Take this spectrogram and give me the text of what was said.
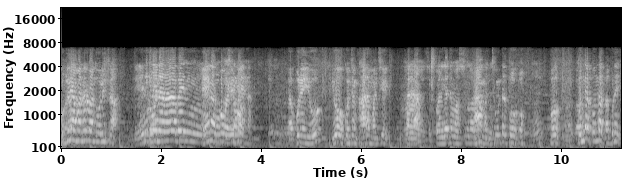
గుడ్లు ఏమన్నారు వాళ్ళు తోలించిన. డబ్బు నెయ్యు ఇగో కొంచెం కారం. సరేనా? చెప్పడానికైతే మస్తు మంచిగా ఉంటది పో పో. పో తొందర తొందర డబ్బు నెయ్యి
